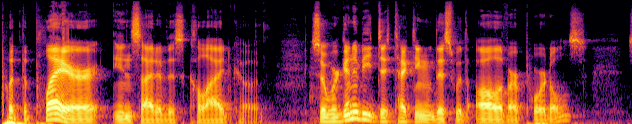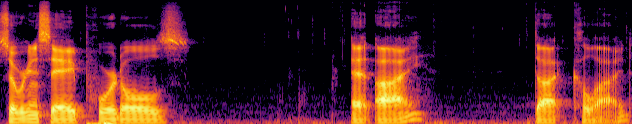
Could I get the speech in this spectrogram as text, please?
put the player inside of this collide code. So we're going to be detecting this with all of our portals. So we're going to say portals at i dot collide.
